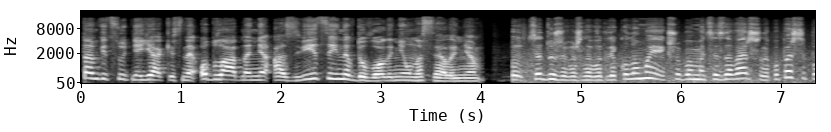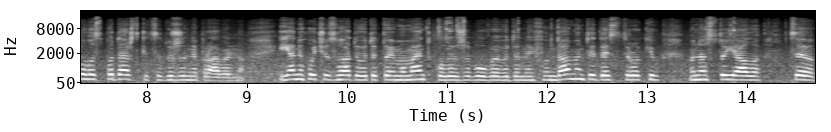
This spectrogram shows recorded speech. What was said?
Там відсутнє якісне обладнання, а звідси й невдоволення у населення. Це дуже важливо для Коломиї. Якщо б ми це завершили, по-перше, по-господарськи це дуже неправильно. І я не хочу згадувати той момент, коли вже був виведений фундамент і 10 років воно стояло. Це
